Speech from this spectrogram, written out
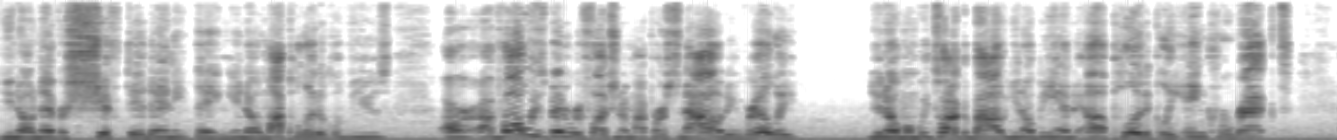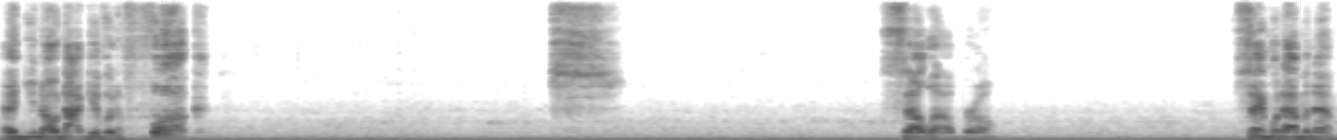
you know, never shifted anything. You know, my political views, are I've always been a reflection of my personality, really. You know, when we talk about, you know, being uh, politically incorrect and, you know, not giving a fuck. Sell out, bro. Same with Eminem.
